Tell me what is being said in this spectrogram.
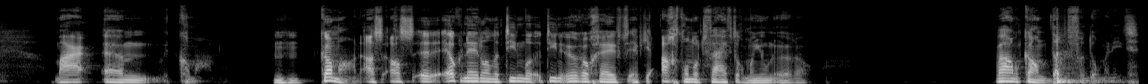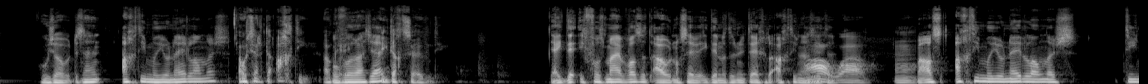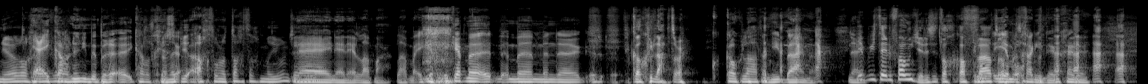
maar ehm come on. Mhm. Come on. Als, als eh, elke Nederlander 10, mil- 10 euro geeft, heb je 850 miljoen euro. Waarom kan dat verdomme niet? Hoezo? Er zijn 18 miljoen Nederlanders. Oh, zijn het er 18? Oké. Hoeveel had jij? Ik dacht 17. Ja, ik denk, volgens mij was het oude nog steeds. Ik denk dat we nu tegen de 18 aan zitten. wauw. Maar als 18 miljoen Nederlanders 10 euro geven, Ja, ik kan het nu niet meer. Ik had het dan heb gisteren. je 880 miljoen. zeg maar. Nee, nee, nee, laat maar. Laat maar. Ik heb, ik heb mijn, mijn, mijn eh, calculator. calculator niet bij me. Je Nee. hebt je telefoontje, er zit toch een calculator Ja, maar dat op? ga ik niet doen. Geen idee.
